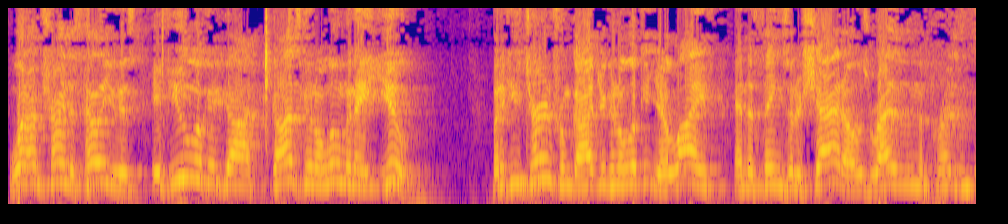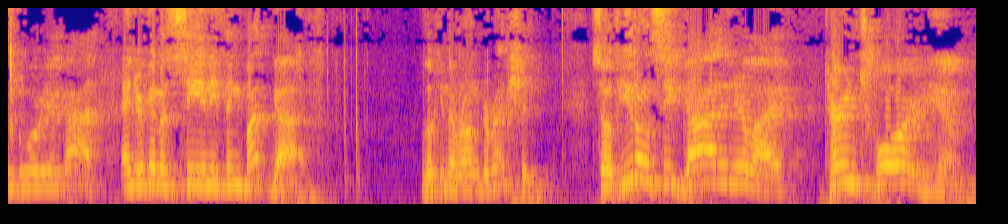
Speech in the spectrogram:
What I'm trying to tell you is if you look at God, God's going to illuminate you. But if you turn from God, you're going to look at your life and the things that are shadows rather than the presence and glory of God. And you're going to see anything but God. Look in the wrong direction. So if you don't see God in your life, turn toward Him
